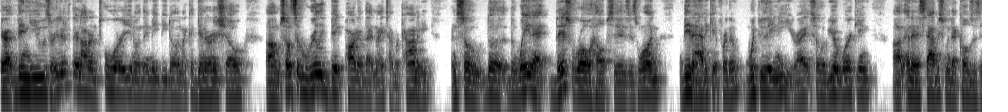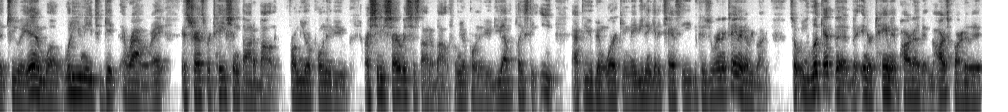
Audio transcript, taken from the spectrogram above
they're at venues, or even if they're not on tour, you know, they may be doing like a dinner and a show. Um, so it's a really big part of that nighttime economy. And so the the way that this role helps is is one be an advocate for them. What do they need, right? So if you're working uh, at an establishment that closes at 2 a.m., well, what do you need to get around, right? Is transportation thought about from your point of view? Are city services thought about from your point of view? Do you have a place to eat after you've been working? Maybe you didn't get a chance to eat because you were entertaining everybody. So when you look at the the entertainment part of it and the arts part of it,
